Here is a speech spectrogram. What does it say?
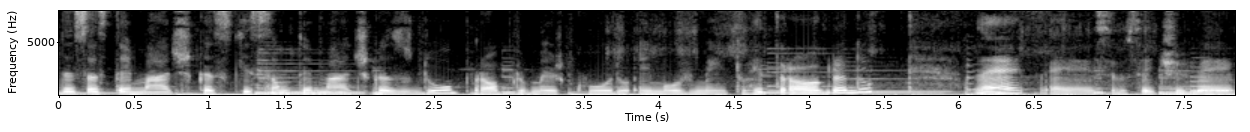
dessas temáticas que são temáticas do próprio Mercúrio em movimento retrógrado, né? É, se você tiver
